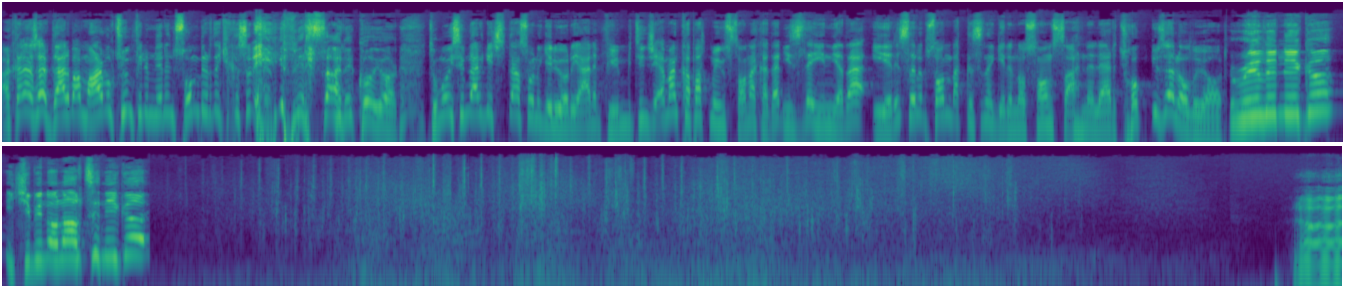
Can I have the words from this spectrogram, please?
Arkadaşlar galiba Marvel tüm filmlerin son bir dakikasını bir sahne koyuyor. Tüm o isimler geçtikten sonra geliyor yani film bitince hemen kapatmayın sona kadar izleyin ya da ileri sarıp son dakikasına gelin o son sahneler çok güzel oluyor. Really nigga? 2016 nigga?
